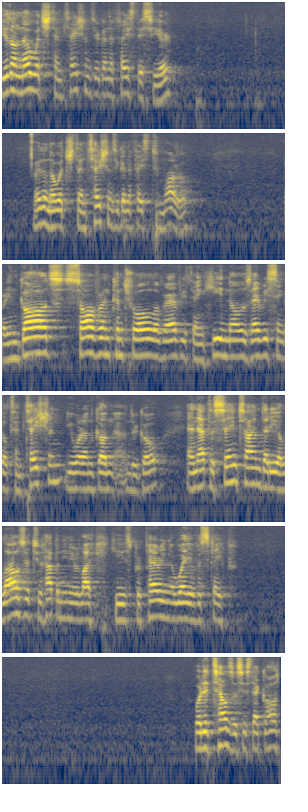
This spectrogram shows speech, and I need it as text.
You don't know which temptations you're going to face this year. I don't know which temptations you're going to face tomorrow. But in God's sovereign control over everything, He knows every single temptation you are going to undergo. And at the same time that He allows it to happen in your life, He is preparing a way of escape. What it tells us is that God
